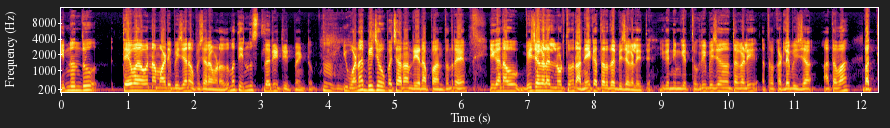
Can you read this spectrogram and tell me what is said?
ಇನ್ನೊಂದು ತೇವವನ್ನ ಮಾಡಿ ಬೀಜನ ಉಪಚಾರ ಮಾಡೋದು ಮತ್ತೆ ಇನ್ನು ಸ್ಲರಿ ಟ್ರೀಟ್ಮೆಂಟ್. ಈ ಒಣ ಬೀಜ ಉಪಚಾರ ಅಂದ್ರೆ ಏನಪ್ಪಾ ಅಂತಂದ್ರೆ ಈಗ ನಾವು ಬೀಜಗಳಲ್ಲಿ ನೋಡ್ತಂದ್ರೆ ಅನೇಕ ತರದ ಬೀಜಗಳೈತೆ. ಈಗ ನಿಮ್ಗೆ ತೊಗರಿ ಬೀಜ ತಗೊಳ್ಳಿ ಅಥವಾ ಕಡಲೆ ಬೀಜ ಅಥವಾ ಭತ್ತ.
